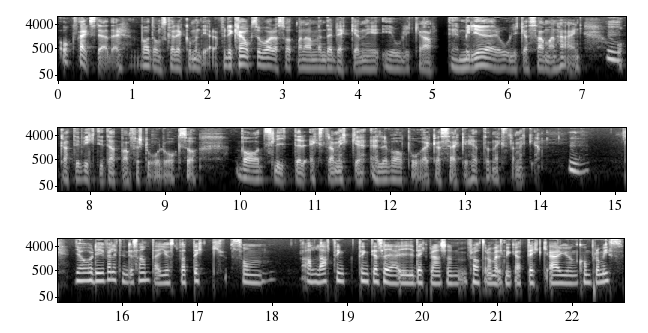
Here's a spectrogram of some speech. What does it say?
och verkstäder, vad de ska rekommendera. För det kan också vara så att man använder däcken i, i olika eh, miljöer och olika sammanhang. Mm. Och att det är viktigt att man förstår då också vad sliter extra mycket eller vad påverkar säkerheten extra mycket. Mm. Ja, och det är väldigt intressant där just för att däck som alla tänk, tänkte jag säga i däckbranschen pratar om väldigt mycket att däck är ju en kompromiss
